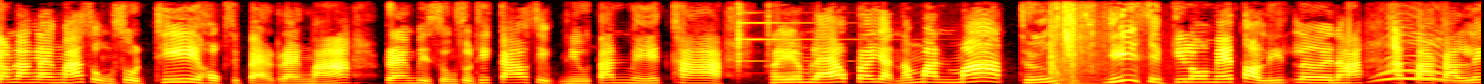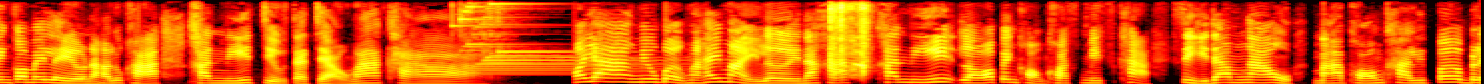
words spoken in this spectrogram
กำลังแรงม้าสูงสุดที่ 68 แรงม้า แรงบิดสูงสุดที่ 90 นิวตันเมตรค่ะ เคลมแล้วประหยัดน้ำมันมากถึง 20 กิโลเมตรต่อลิตรเลยนะคะ อัตราการเร่งก็ไม่เลวนะคะ ลูกค้า คันนี้จิ๋วแต่แจ๋วมากค่ะล้อยางมิวเบิร์กมาให้ใหม่เลยนะคะ คันนี้ล้อเป็นของ Cosmix ค่ะ สีดำเงา มาพร้อมคาลิเปอร์เบร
